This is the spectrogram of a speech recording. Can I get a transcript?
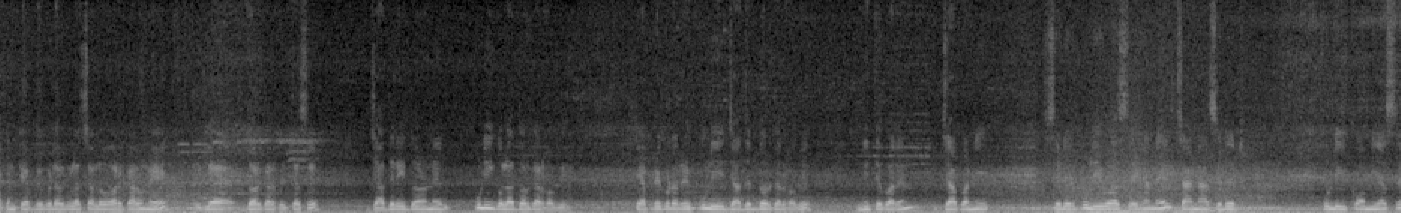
এখন ট্যাপ রেকর্ডারগুলো চালু হওয়ার কারণে এগুলা দরকার হইতেছে। যাদের এই ধরনের পুলিগুলা দরকার হবে, ট্যাপ রেকর্ডারের পুলি যাদের দরকার হবে, নিতে পারেন। জাপানি সেডের পুলিও আছে এখানে, চায়না সেডের পুলি কমই আছে।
